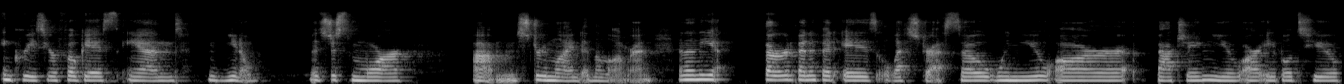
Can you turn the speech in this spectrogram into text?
increase your focus and you know it's just more um, streamlined in the long run and then the third benefit is less stress so when you are batching you are able to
